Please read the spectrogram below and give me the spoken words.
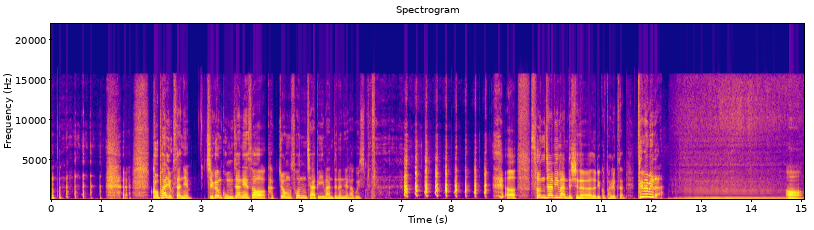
9864님 지금 공장에서 각종 손잡이 만드는 일 하고 있습니다. 어, 손잡이 만드시는 우리 9863 드립니다. 어.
